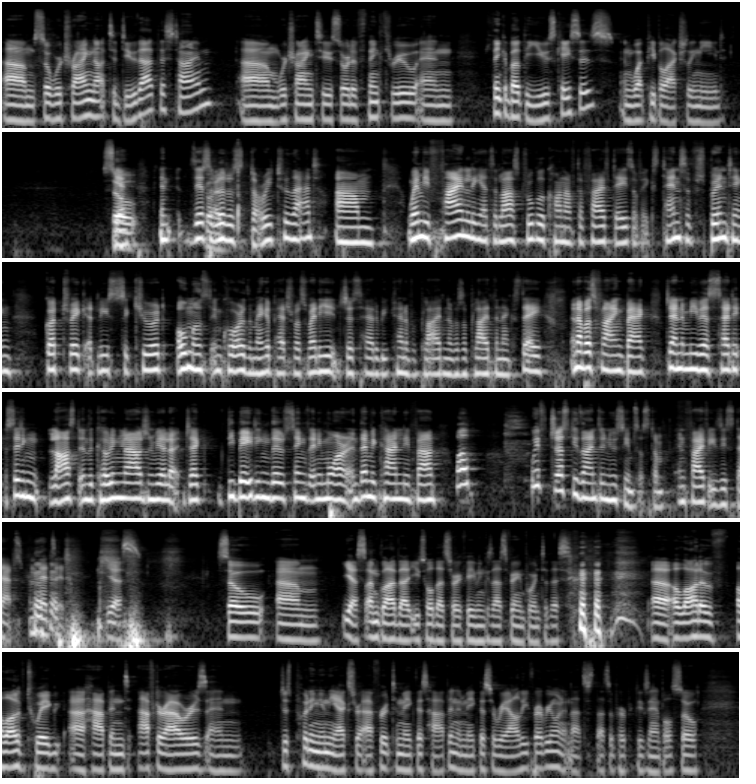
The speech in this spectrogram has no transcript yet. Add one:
Um, so we're trying not to do that this time. Um, we're trying to sort of think through and think about the use cases and what people actually need. So, yeah. and there's a ahead. little story to that. Um, when we finally, at the last DrupalCon, after five days of extensive sprinting, got Twig at least secured almost in core. The mega patch was ready, it just had to be kind of applied, and it was applied the next day. And I was flying back. Jen and me were sitting last in the coding lounge, and we are like Jack, debating those things anymore. And then we kindly found, well, we've just designed a new theme system in five easy steps, and that's it. yes. So, um, yes, I'm glad that you told that story, Fabian, because that's very important to this. uh, a lot of a lot of Twig uh, happened after hours, and just putting in the extra effort to make this happen and make this a reality for everyone, and that's that's a perfect example. So,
